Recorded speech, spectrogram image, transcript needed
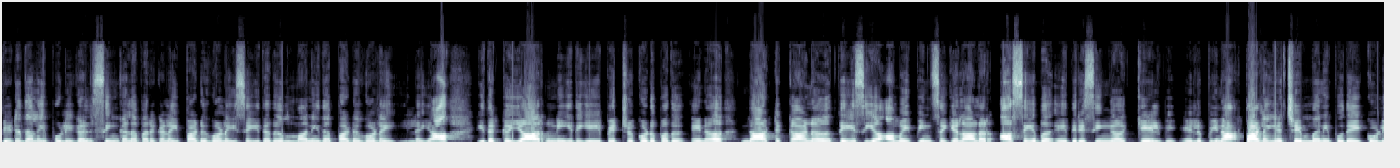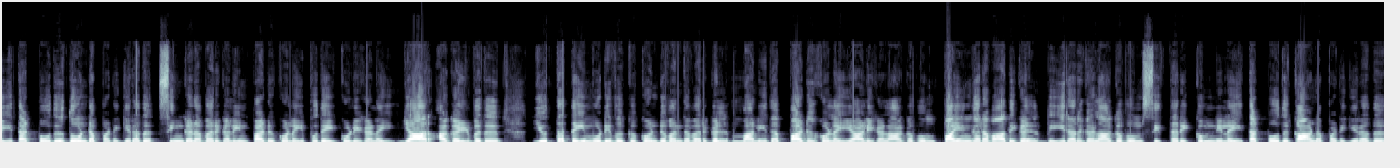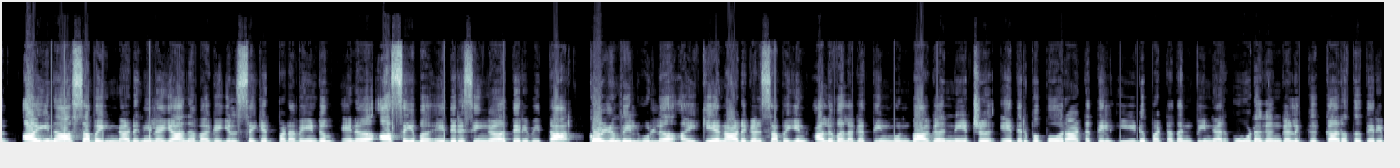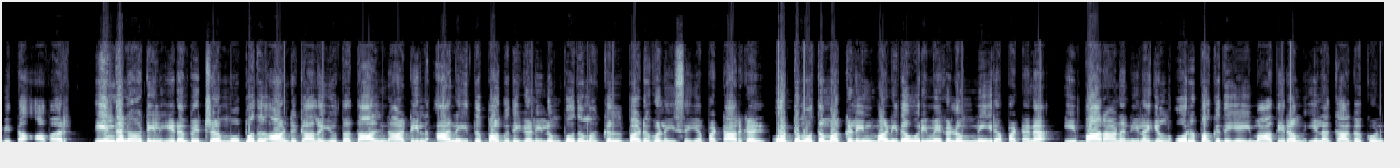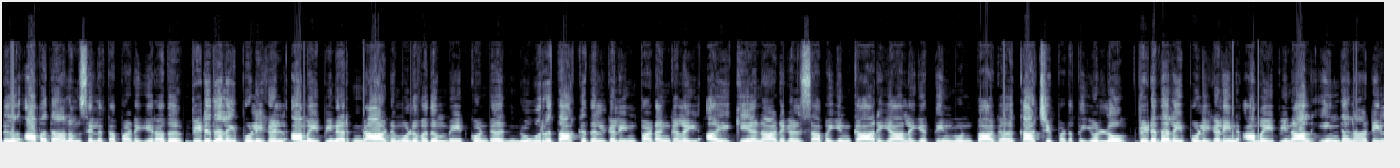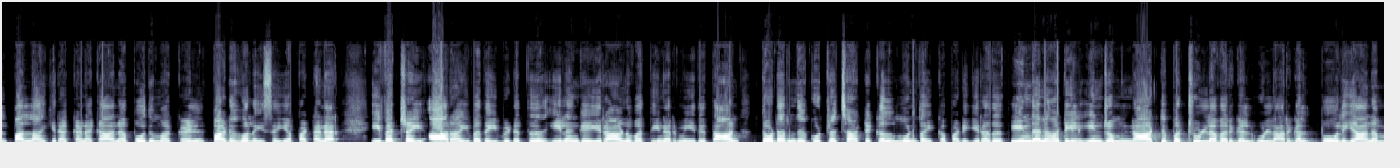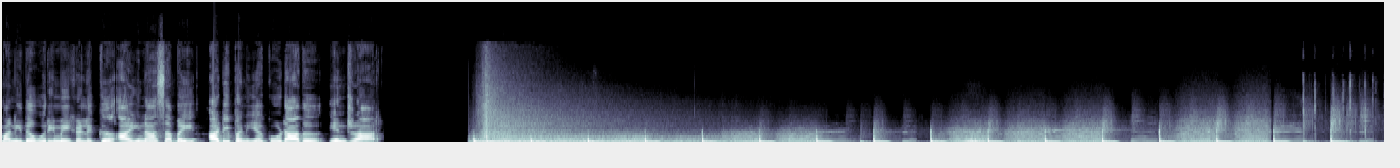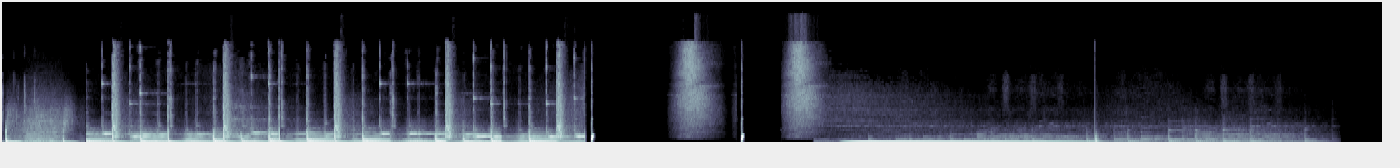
விடுதலை புலிகள் சிங்களவர்களை படுகொலை செய்தது மனித படுகொலை இல்லையா? இதற்கு யார் நீதியை பெற்றுக் கொடுப்பது என நாட்டுக்கான தேசிய அமைப்பின் செயலாளர் அசேப எதிரிசிங்க கேள்வி எழுப்பினார். பழைய செம்மணி புதைக்குழி தற்போது தோண்டப்படுகிறது. சிங்களவர்களின் படுகொலை புதைக்குழிகளை யார் அகழ்வது? யுத்தத்தை முடிவுக்கு கொண்டு வந்தவர்கள் மனித படுகொலையாளிகளாகவும் பயங்கரவாதிகள் வீரர்களாகவும் சித்தரிக்கும் நிலை தற்போது காணப்படுகிறது. ஐநா சபை நடுநிலையான வகையில் செயற்பட வேண்டும் என அசேப எதிரிசிங்க தெரிவித்தார். கொழும்பில் உள்ள ஐக்கிய நாடுகள் சபையின் அலுவலகத்தின் முன்பாக நேற்று எதிர்ப்பு போராட்டத்தில் ஈடுபட்டதன் பின்னர் ஊடகங்களுக்கு கருத்து தெரிவித்த அவர் இந்த நாட்டில் இடம்பெற்ற முப்பது ஆண்டுகால யுத்தத்தால் நாட்டில் அனைத்து பகுதிகளிலும் பொதுமக்கள் படுகொலை செய்யப்பட்டார்கள். ஒட்டுமொத்த மக்களின் மனித உரிமைகளும் மீறப்பட்டன. இவ்வாறான நிலையில் ஒரு பகுதியை மாத்திரம் இலக்காக கொண்டு அவதானம் செலுத்தப்படுகிறது. விடுதலை புலிகள் அமைப்பினர் நாடு முழுவதும் மேற்கொண்ட நூறு தாக்குதல்களின் படங்களை ஐக்கிய நாடுகள் சபையின் காரியாலயத்தின் முன்பாக காட்சிப்படுத்தியுள்ளோம். விடுதலை புலிகளின் அமைப்பினால் இந்த நாட்டில் பல்லாயிரக்கணக்கான பொதுமக்கள் படுகொலை செய்யப்பட்டனர். இவற்றை ஆராய்வதை விடுத்து இலங்கை இராணுவத்தினர் மீது தான் தொடர்ந்து குற்றச்சாட்டுகள் முன்வைக்கப்படுகிறது. இந்த நாட்டில் இன்றும் நாட்டு பற்றுள்ளவர்கள் உள்ளார்கள். போலியான மனித உரிமைகளுக்கு ஐநா சபை அடிபணியக்கூடாது என்றார்.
